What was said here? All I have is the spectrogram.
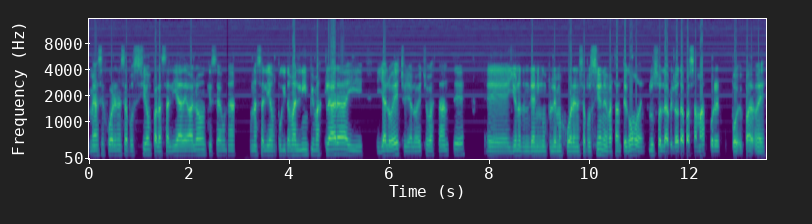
me hace jugar en esa posición para la salida de balón, que sea una, una salida un poquito más limpia y más clara, y, y ya lo he hecho, ya lo he hecho bastante. Eh, yo no tendría ningún problema en jugar en esa posición, es bastante cómodo, incluso la pelota pasa más por el, por- eh,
